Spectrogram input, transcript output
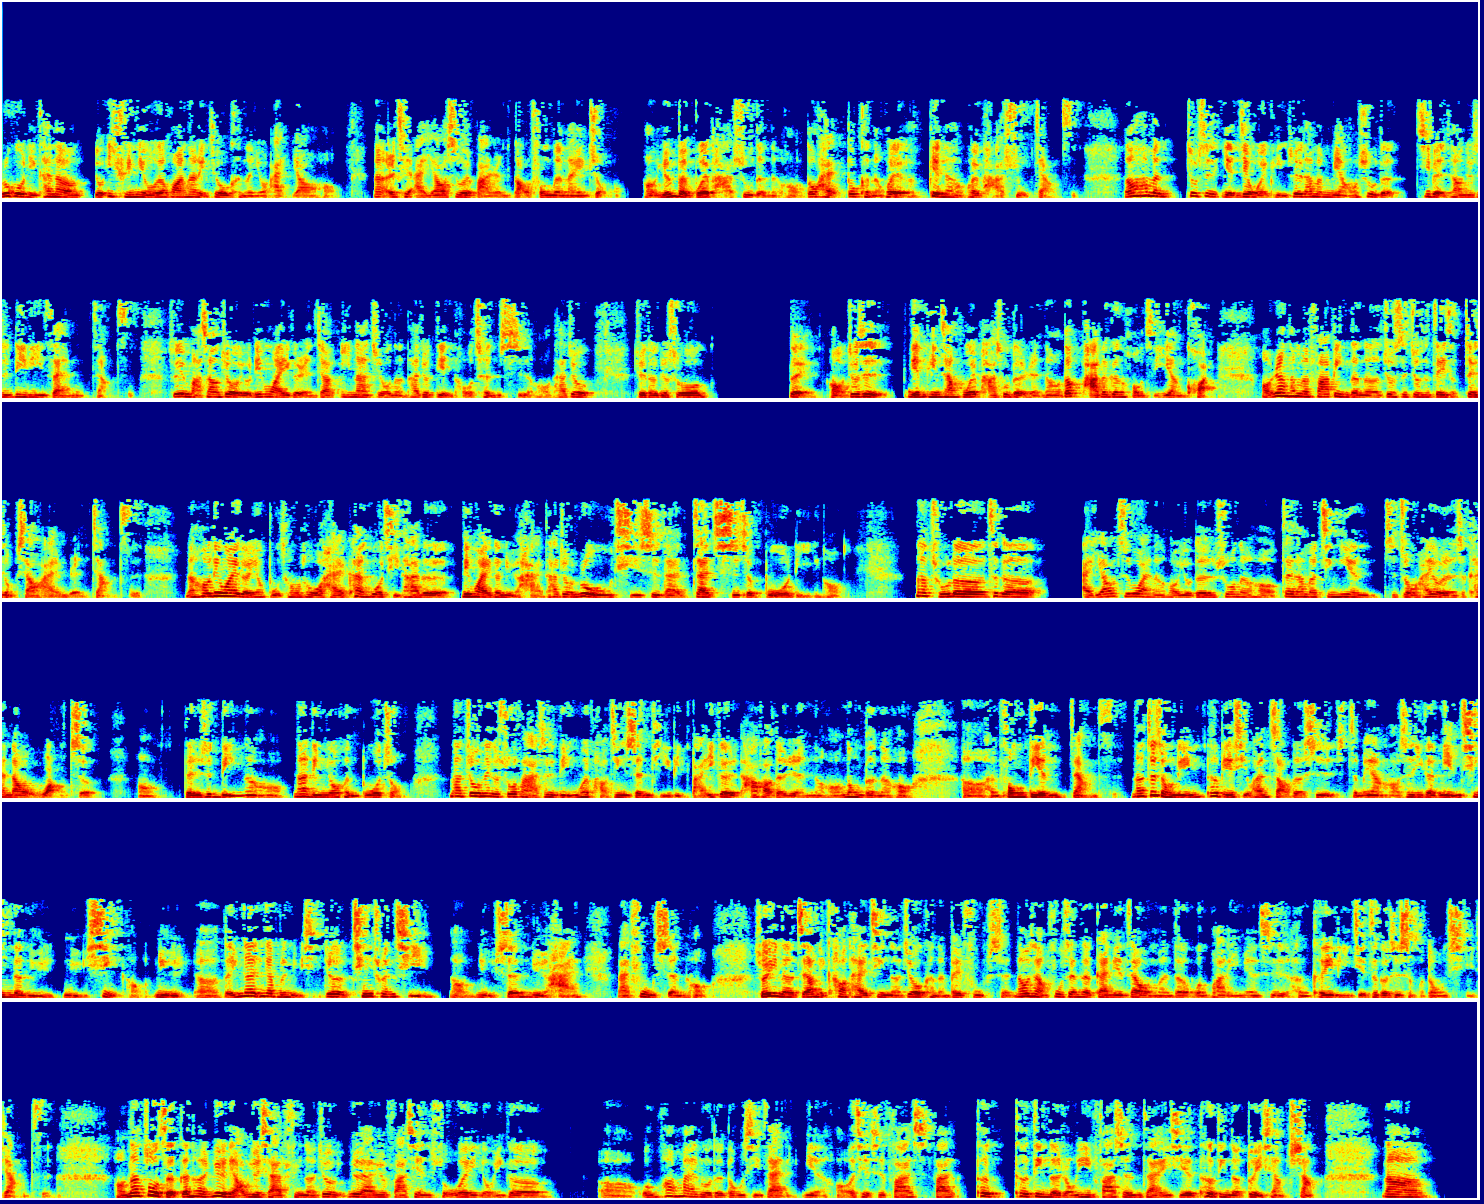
如果你看到有一群牛的话，那里就有可能有矮妖哈。那而且矮妖是会把人搞疯的那一种。哦，原本不会爬树的呢，哈，都还都可能会变得很会爬树这样子。然后他们就是眼见为凭，所以他们描述的基本上就是历历在目这样子。所以马上就有另外一个人叫伊纳鸠呢，他就点头称是，哦，他就觉得就说，对，哦，就是连平常不会爬树的人哦，都爬得跟猴子一样快，哦，让他们发病的呢，就是就是这种这种小矮人这样子。然后另外一个人又补充说，我还看过其他的另外一个女孩，她就若无其事在在吃着玻璃哈。那除了这个矮腰之外呢，哈，有的人说呢，哈，在他们的经验之中，还有人是看到王者，哦，等于是灵啊，哦。那灵有很多种。那就那个说法是灵会跑进身体里，把一个好好的人呢，哈，弄得呢，吼，呃，很疯癫这样子。那这种灵特别喜欢找的是怎么样？哈，是一个年轻的女女性，哈，女呃的应该应该不是女性，就是青春期哦，女生女孩来附身哈。所以呢，只要你靠太近呢，就有可能被附身。那我想附身这个概念在我们的文化里面是很可以理解，这个是什么东西这样子。好，那作者跟他越聊越下去呢，就越来越发现所谓有一个呃文化脉络的东西在里面，哈，而且是发发特特定的，容易发生在一些特定的对象上。那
